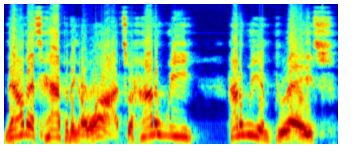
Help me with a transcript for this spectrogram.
Now that's happening a lot. So how do we, how do we embrace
